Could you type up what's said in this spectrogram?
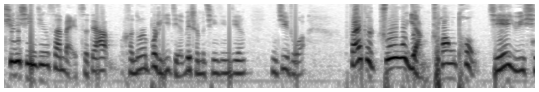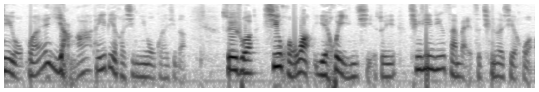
清心经三百次。大家很多人不理解为什么清心经，你记住，凡是诸痒疮痛，皆与心有关。痒啊，它一定和心经有关系的。所以说心火旺也会引起，所以清心经三百次，清热泻火，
